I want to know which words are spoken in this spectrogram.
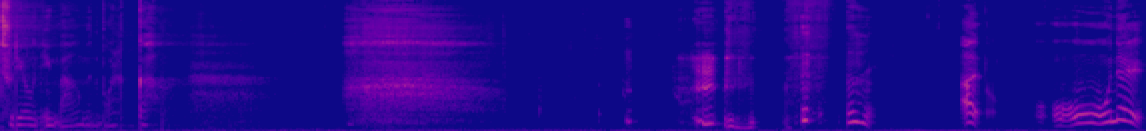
두려운 이 마음은 뭘까? 아, 오, 오늘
